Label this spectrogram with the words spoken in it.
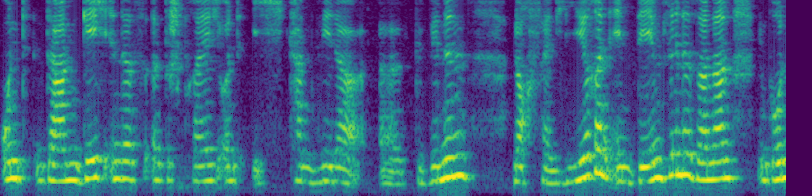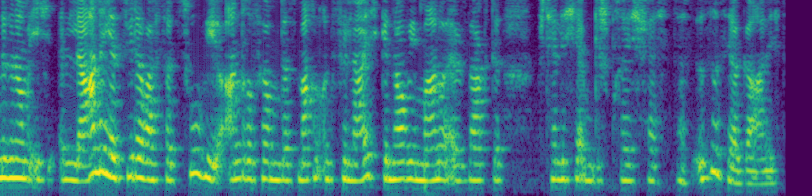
und dann gehe ich in das äh, Gespräch und ich kann weder äh, gewinnen noch verlieren in dem Sinne, sondern im Grunde genommen, ich lerne jetzt wieder was dazu, wie andere Firmen das machen und vielleicht, genau wie Manuel sagte, stelle ich ja im Gespräch fest, das ist es ja gar nicht.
